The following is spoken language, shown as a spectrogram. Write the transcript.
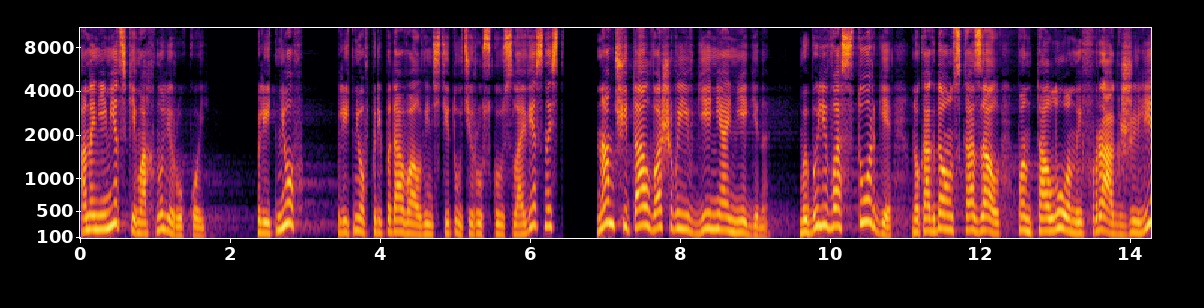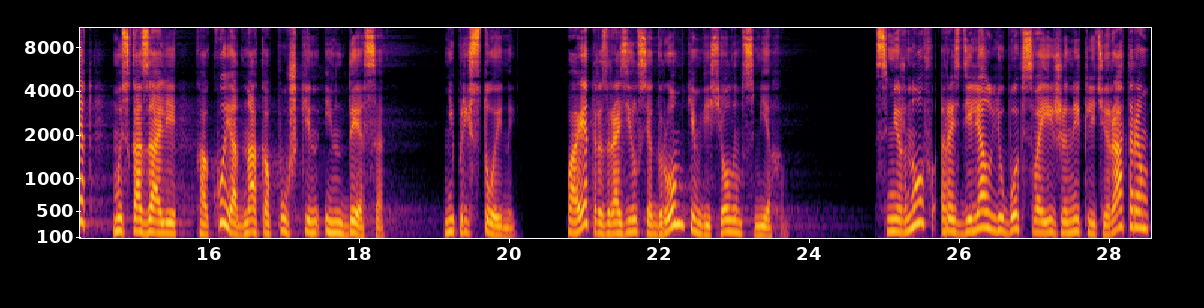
а на немецкий махнули рукой. Плетнев, Плетнев преподавал в Институте русскую словесность, нам читал вашего Евгения Онегина. Мы были в восторге, но когда он сказал «панталоны, фраг, жилет», мы сказали «какой, однако, Пушкин индеса?» Непристойный. Поэт разразился громким веселым смехом. Смирнов разделял любовь своей жены к литераторам,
